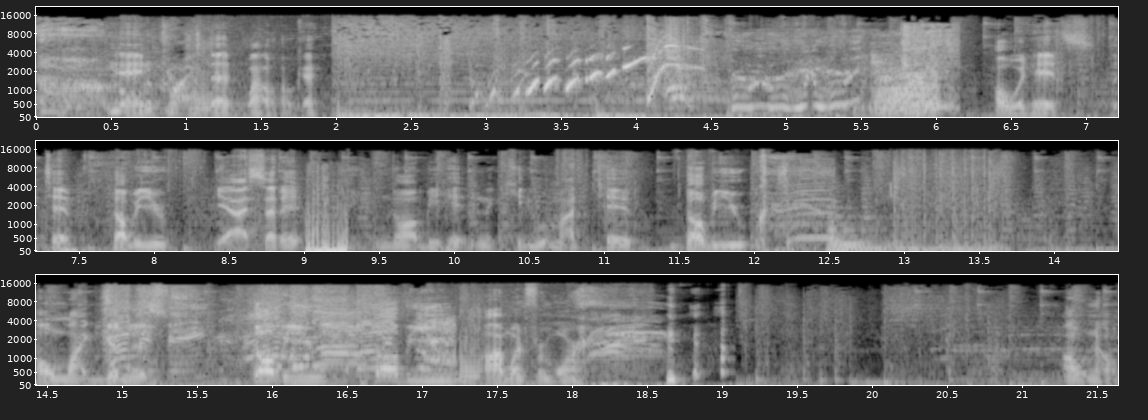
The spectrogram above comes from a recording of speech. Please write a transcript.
Ah, and you're just dead. Wow, okay. Oh, it hits. The tip. W. Yeah, I said it. You know I'll be hitting the kitty with my tip. W. oh my goodness. W. W. I went for more. oh no.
